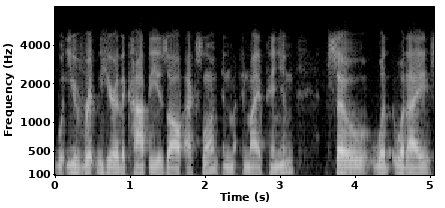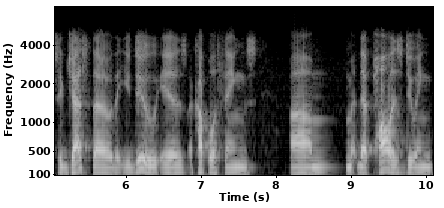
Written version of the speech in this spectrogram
what you've written here, the copy is all excellent in, in my opinion. So what what I suggest though that you do is a couple of things um, that Paul is doing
